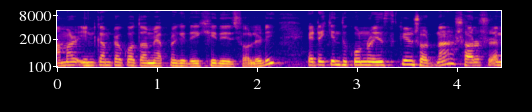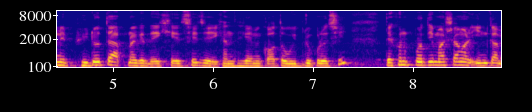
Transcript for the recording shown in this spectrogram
আমার ইনকামটা কত আমি আপনাকে দেখিয়ে দিয়েছি অলরেডি এটা কিন্তু কোনো স্ক্রিনশট না, সরাসরি আমি ভিডিওতে আপনাকে দেখিয়েছি যে এখান থেকে আমি কত উইথড্র করেছি। দেখুন, প্রতি মাসে আমার ইনকাম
